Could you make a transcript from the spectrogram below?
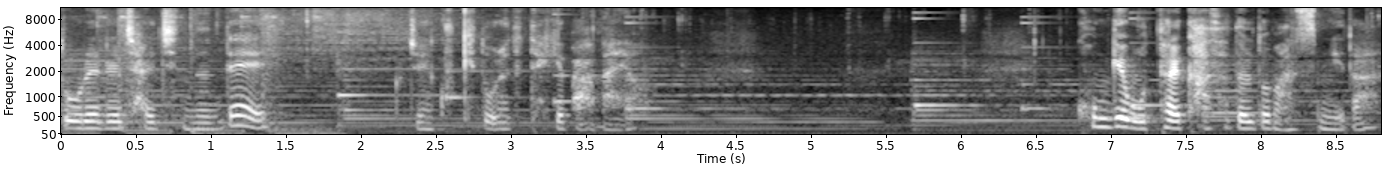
노래를 잘 짓는데 그중에 쿠키 노래도 되게 많아요. 공개 못할 가사들도 많습니다.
